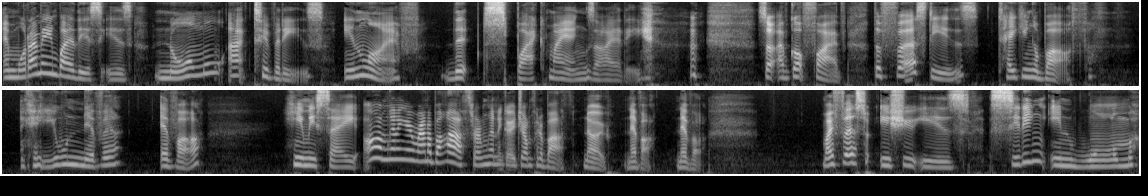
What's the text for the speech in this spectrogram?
And what I mean by this is normal activities in life that spike my anxiety. so I've got five. The first is taking a bath. Okay, you will never, ever hear me say, Oh, I'm going to go run a bath or I'm going to go jump in a bath. No, never, never. My first issue is sitting in warm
